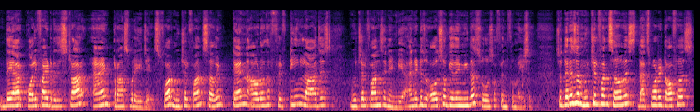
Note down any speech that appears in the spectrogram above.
They are qualified registrar and transfer agents for mutual funds serving 10 out of the 15 largest mutual funds in India and it is also giving me the source of information. So there is a mutual fund service that's what it offers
